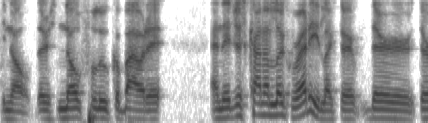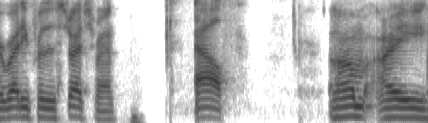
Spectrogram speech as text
you know, there's no fluke about it, and they just kind of look ready, like they're they're they're ready for the stretch, man. Alf, um, I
